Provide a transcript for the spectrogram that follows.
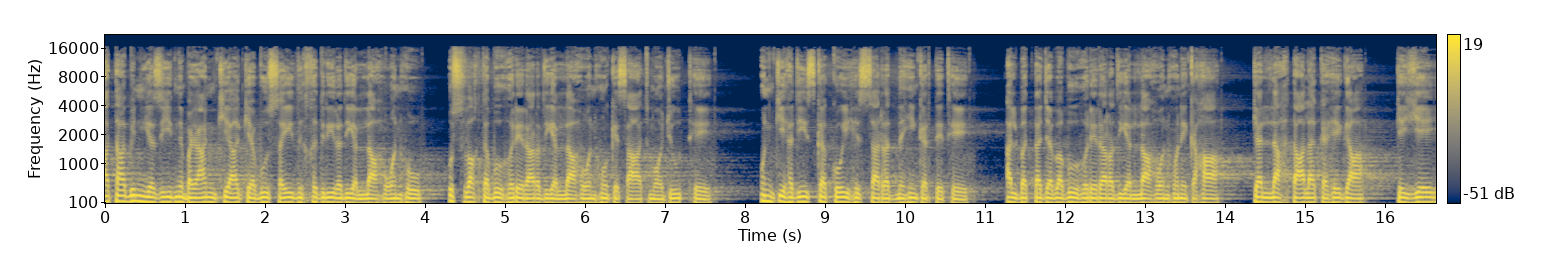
عطا بن یزید نے بیان کیا کہ ابو سعید خدری رضی اللہ عنہ اس وقت ابو حریرہ رضی اللہ عنہ کے ساتھ موجود تھے۔ ان کی حدیث کا کوئی حصہ رد نہیں کرتے تھے۔ البتہ جب ابو حریرہ رضی اللہ عنہ نے کہا کہ اللہ تعالیٰ کہے گا کہ یہ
